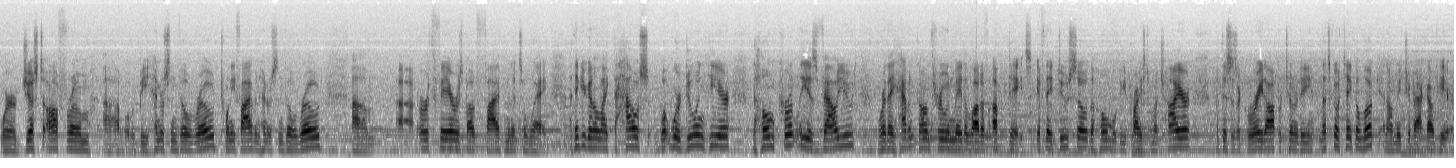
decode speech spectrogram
We're just off from uh, what would be Hendersonville Road, 25 and Hendersonville Road. Um, uh, Earth Fare is about five minutes away. I think you're going to like the house. What we're doing here, the home currently is valued where they haven't gone through and made a lot of updates. If they do so, the home will be priced much higher, but this is a great opportunity. Let's go take a look and I'll meet you back out here.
